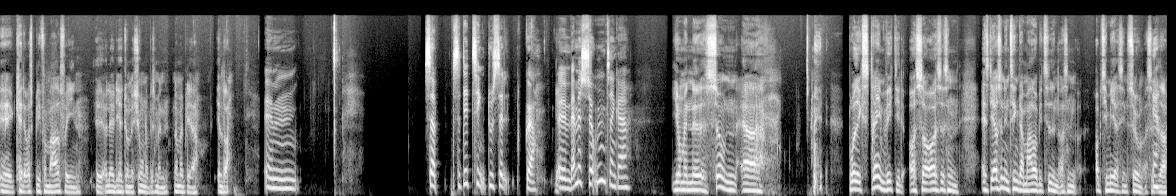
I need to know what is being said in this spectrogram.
øh, kan det også blive for meget for en øh, at lave de her donationer, hvis man, når man bliver ældre. Øhm, så, så det er ting, du selv gør. Ja. Øh, hvad med søvnen, tænker jeg? Jo, men øh, søvnen er både ekstremt vigtigt, og så også sådan... Altså, det er jo sådan en ting, der er meget op i tiden, og sådan optimere sin søvn og så videre.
